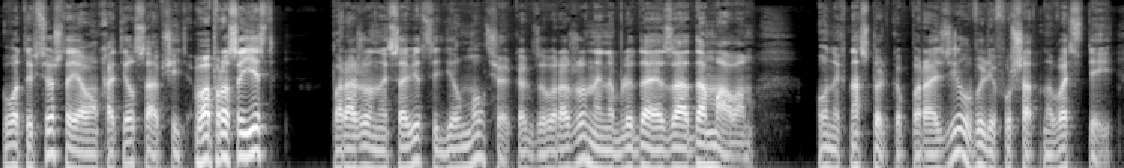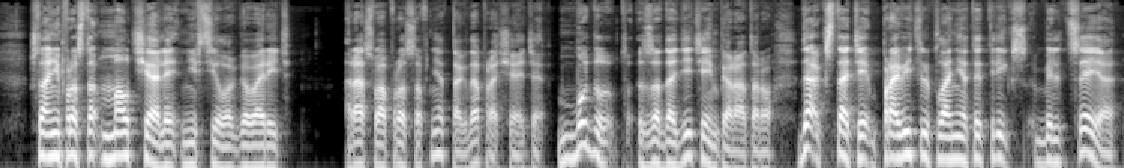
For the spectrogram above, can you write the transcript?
Вот и все, что я вам хотел сообщить. Вопросы есть? Пораженный совет сидел молча, как завороженный, наблюдая за Адамалом. Он их настолько поразил, вылив ушат новостей, что они просто молчали, не в силах говорить. Раз вопросов нет, тогда прощайте. Будут, зададите императору. Да, кстати, правитель планеты Трикс Бельцея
